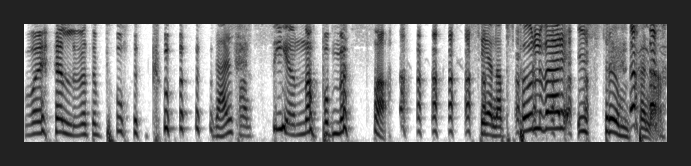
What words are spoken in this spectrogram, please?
Vad i helvete pågår? Det här är sant. Senap på mössa. Senapspulver i strumporna.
